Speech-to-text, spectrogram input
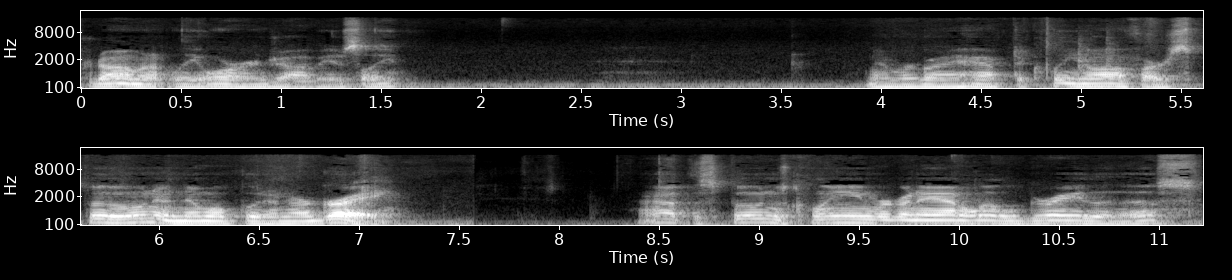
Predominantly orange obviously. Then we're going to have to clean off our spoon and then we'll put in our gray. Now that the spoon's clean, we're going to add a little gray to this.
